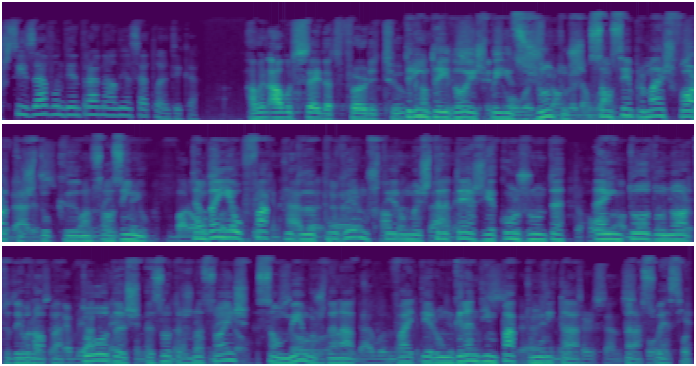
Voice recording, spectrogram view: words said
precisavam de entrar na Aliança Atlântica. 32 países juntos são sempre mais fortes do que um sozinho. Também é o facto de podermos ter uma estratégia conjunta em todo o norte da Europa. Todas as outras nações são membros da NATO. Vai ter um grande impacto militar para a Suécia.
